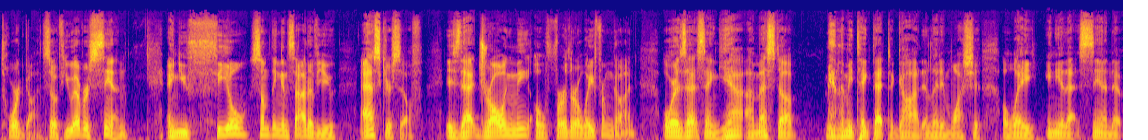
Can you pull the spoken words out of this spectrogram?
toward God. So if you ever sin and you feel something inside of you, ask yourself, is that drawing me oh further away from God? Or is that saying, yeah, I messed up. Man, let me take that to God and let him wash away any of that sin that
